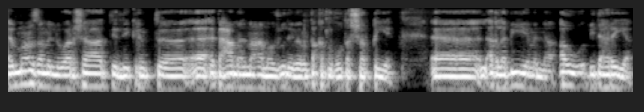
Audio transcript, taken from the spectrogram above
معظم الورشات اللي كنت أتعامل معها موجودة بمنطقة الغوطة الشرقية. الأغلبية منها أو بدارية.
